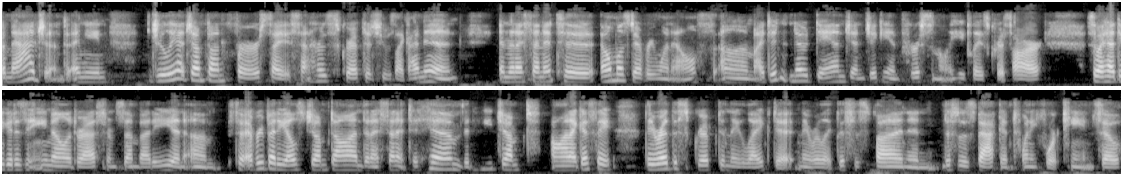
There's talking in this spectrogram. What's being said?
imagined. I mean, Juliet jumped on first. I sent her the script and she was like, I'm in. and then I sent it to almost everyone else. Um, I didn't know Dan Janjigian personally. He plays Chris R. So I had to get his email address from somebody. And um, so everybody else jumped on. Then I sent it to him. Then he jumped on. I guess they, they read the script and they liked it. And they were like, this is fun. And this was back in 2014. So,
